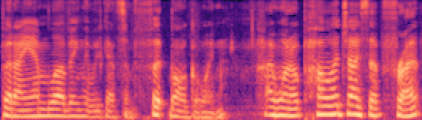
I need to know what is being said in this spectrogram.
but I am loving that we've got some football going. I want to apologize up front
